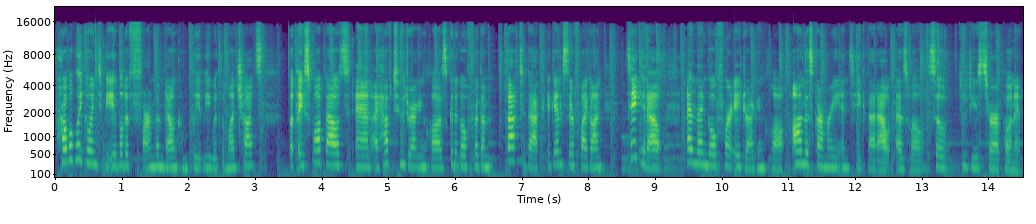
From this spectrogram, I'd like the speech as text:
probably going to be able to farm them down completely with the Mud Shots, but they swap out, and I have two Dragon Claws, gonna go for them back to back against their Flygon, take it out, and then go for a Dragon Claw on the Skarmory and take that out as well. So GG's to our opponent.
